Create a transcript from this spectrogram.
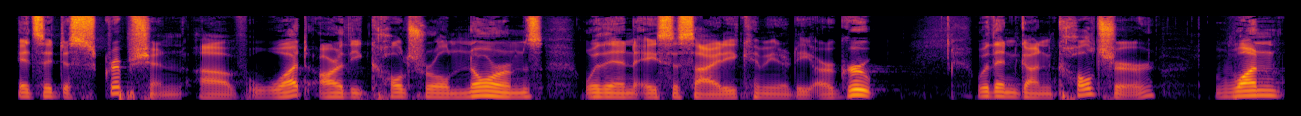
It's a description of what are the cultural norms within a society, community, or group. Within gun culture, one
